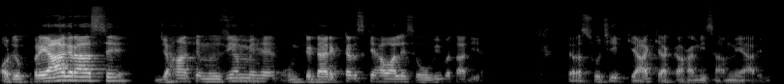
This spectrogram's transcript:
और जो प्रयागराज से, जहाँ के म्यूज़ियम में है, उनके डायरेक्टर्स के हवाले से वो भी बता दिया। जरा सोचिए क्या क्या कहानी सामने आ रही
